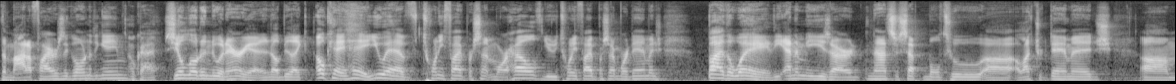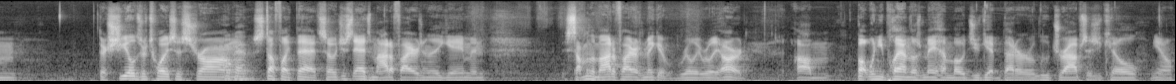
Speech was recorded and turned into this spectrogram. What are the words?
the modifiers that go into the game. Okay. So you'll load into an area and it'll be like, okay, hey, you have 25% more health, you do 25% more damage. By the way, the enemies are not susceptible to uh, electric damage. Um, their shields are twice as strong, Okay. stuff like that. So it just adds modifiers into the game, and some of the modifiers make it really, really hard. Um, but when you play on those mayhem modes, you get better loot drops as you kill, you know,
